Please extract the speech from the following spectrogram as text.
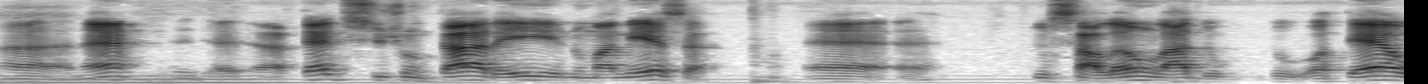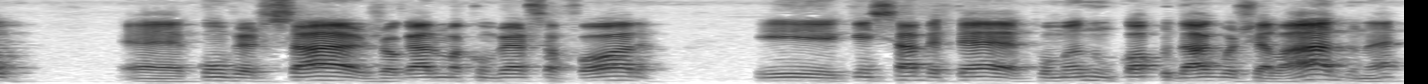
ah, né? até de se juntar aí numa mesa é, do salão lá do, do hotel, é, conversar, jogar uma conversa fora e quem sabe até tomando um copo d'água gelado, né?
